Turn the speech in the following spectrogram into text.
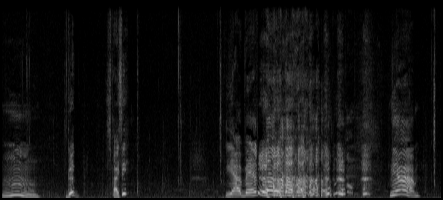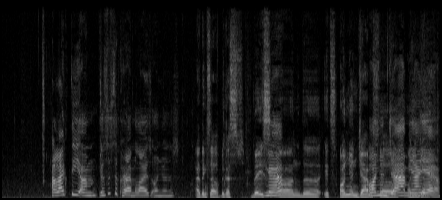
Mmm. Good. Spicy? Yeah, bit. yeah. I like the um. Is this the caramelized onions? I think so because based Yeah. on the it's onion jam. onion so jam. onion yeah, yeah.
